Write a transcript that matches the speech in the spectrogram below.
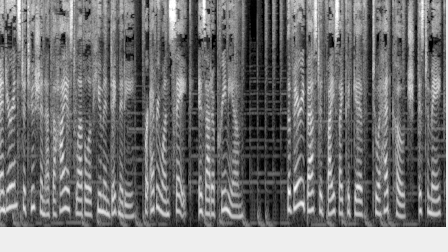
and your institution at the highest level of human dignity, for everyone's sake, is at a premium. The very best advice I could give to a head coach is to make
